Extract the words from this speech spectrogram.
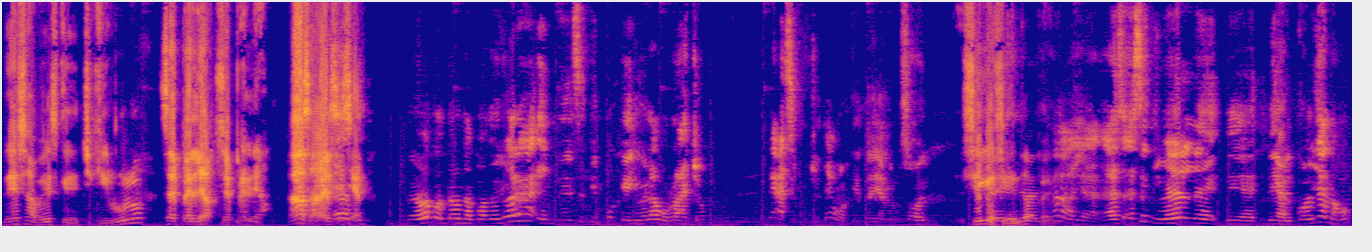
de esa vez que Chiquirulo Se peleó. se peleó. Vamos a ver si es cierto. Te voy a contar una. Cuando yo era en ese tiempo que yo era borracho, ya hace mucho tiempo, porque ya no lo soy. Sigue Eh, siendo, pero. no, ya, a ese a ese nivel de, de, de alcohol ya no.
